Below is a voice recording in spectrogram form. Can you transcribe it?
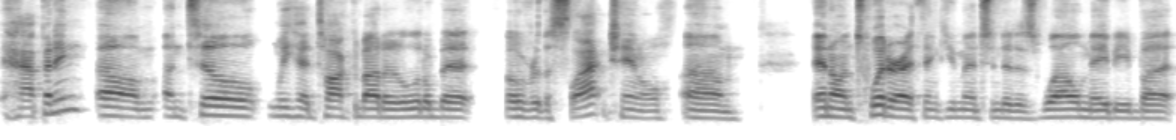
happening um, until we had talked about it a little bit over the Slack channel um, and on Twitter. I think you mentioned it as well, maybe. But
